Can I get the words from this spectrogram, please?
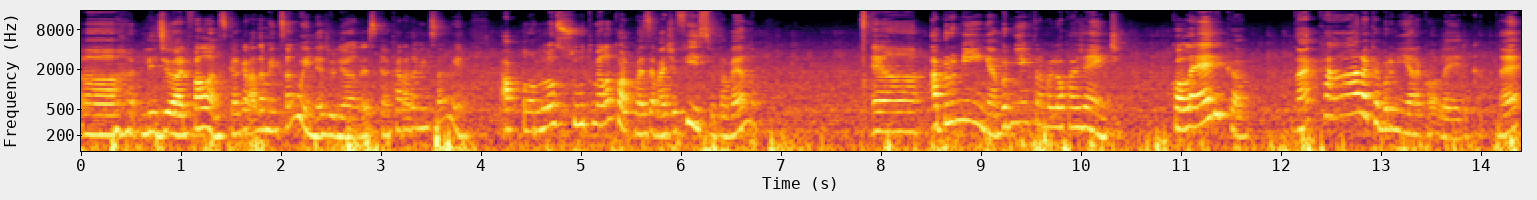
Uh, Lidiane falando, escancaradamente sanguínea. Juliana, escancaradamente sanguínea. A Pamela, surto melancólico, mas é mais difícil, tá vendo? Uh, a Bruninha, a Bruninha que trabalhou com a gente. Colérica? Na cara que a Bruninha era colérica, né?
